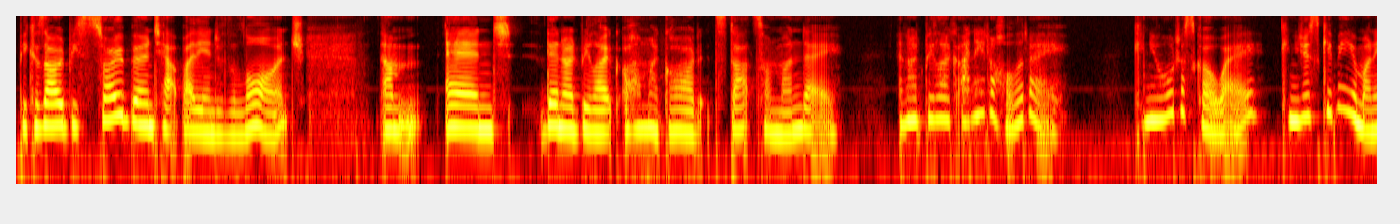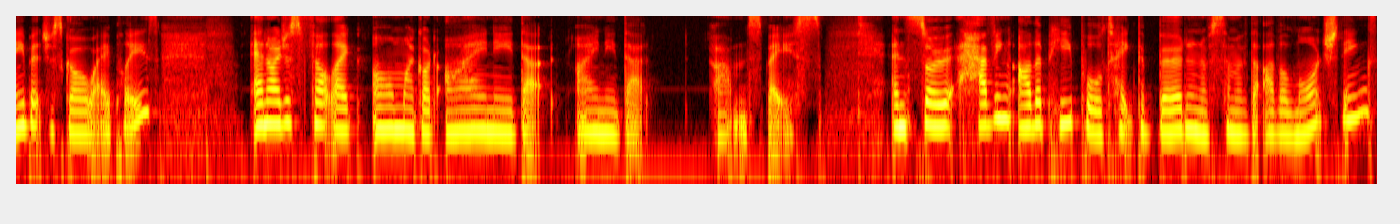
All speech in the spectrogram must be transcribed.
because I would be so burnt out by the end of the launch. Um, and then I'd be like, oh my God, it starts on Monday. And I'd be like, I need a holiday. Can you all just go away? Can you just give me your money, but just go away, please? And I just felt like, oh my God, I need that. I need that um, space. And so having other people take the burden of some of the other launch things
